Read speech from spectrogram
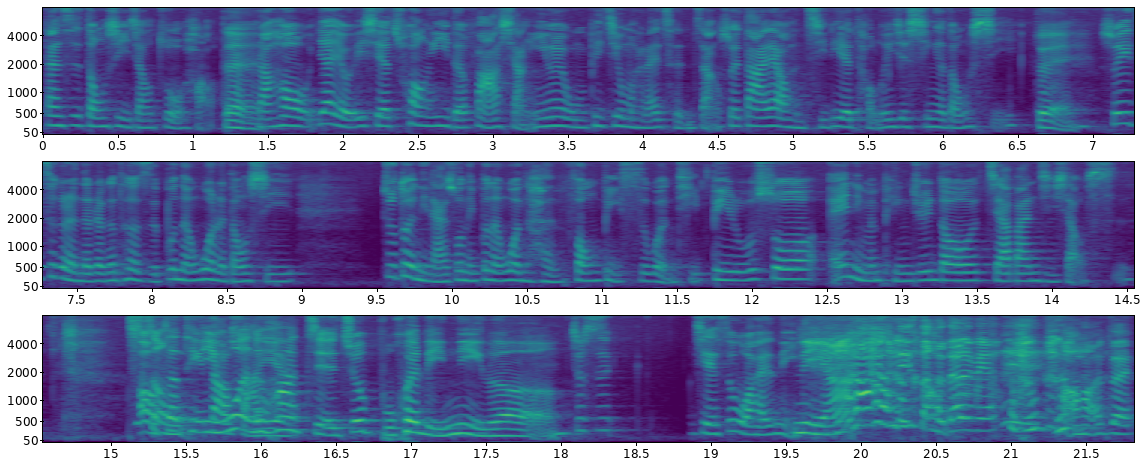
但是东西一定要做好。对，然后要有一些创意的发想，因为我们毕竟我们还在成长，所以大家要很激烈的讨论一些新的东西。对，所以这个人的人格特质不能问的东西，就对你来说，你不能问很封闭式问题，比如说，哎，你们平均都加班几小时？这种一问的话，姐就不会理你了。就是。解释我还是你？你啊，你少在那边。好，对，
